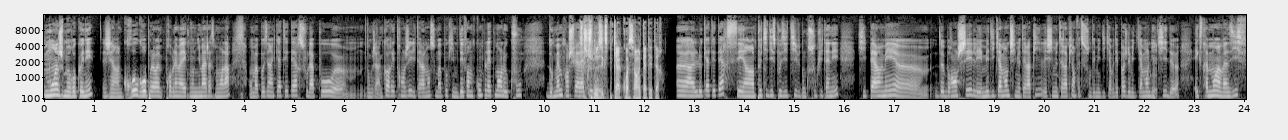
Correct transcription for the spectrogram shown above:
moins je me reconnais. J'ai un gros gros problème- avec mon image à ce moment-là. On m'a posé un cathéter sous la peau, euh, donc j'ai un corps étranger littéralement sous ma peau qui me déforme complètement le cou. Donc même quand je suis à la Est-ce que tu peux nous expliquer à quoi sert un cathéter? Euh, le cathéter, c'est un petit dispositif donc sous-cutané qui permet euh, de brancher les médicaments de chimiothérapie. Les chimiothérapies, en fait, ce sont des médicaments, des poches de médicaments liquides euh, extrêmement invasifs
